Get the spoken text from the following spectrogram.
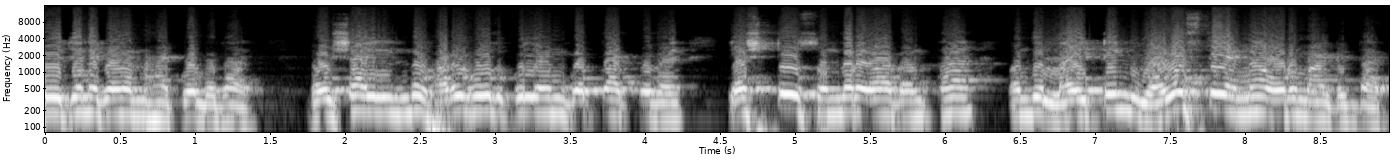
ಯೋಜನೆಗಳನ್ನು ಹಾಕೊಂಡಿದ್ದಾರೆ ಬಹುಶಃ ಇಲ್ಲಿಂದ ಹೊರಗೆ ಹೋದ ಗೊತ್ತಾಗ್ತದೆ, ಎಷ್ಟು ಸುಂದರವಾದಂತ ಒಂದು ಲೈಟಿಂಗ್ ವ್ಯವಸ್ಥೆಯನ್ನ ಅವರು ಮಾಡಿದ್ದಾರೆ.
